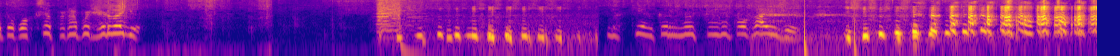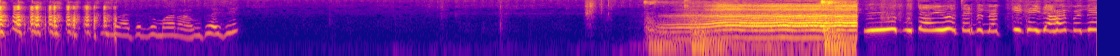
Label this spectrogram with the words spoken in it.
તો કોક છે ફટાફટ હેડવા દો નક્કી અગર રોજ પૂરું કોક છે રાત્રે તો મારા આવું થાય છે નક્કી ખાઈ જાય મને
